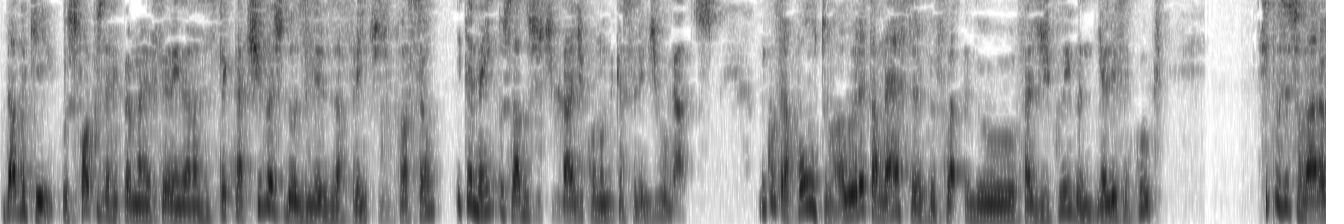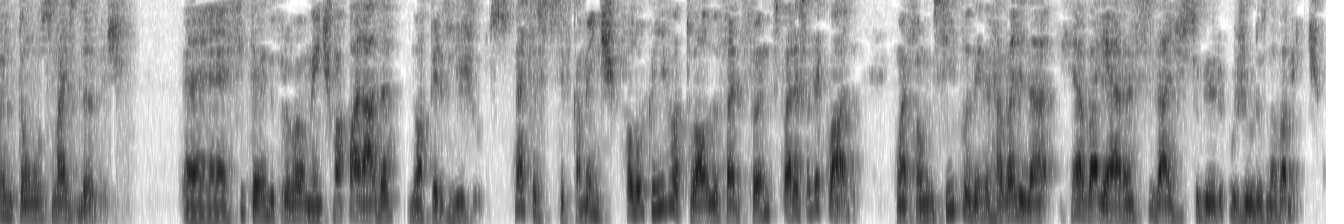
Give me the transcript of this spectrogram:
Dado que os focos devem permanecer ainda nas expectativas de 12 meses à frente de inflação e também os dados de atividade econômica serem divulgados. Em contraponto, a Loretta Master, do, do Fed de Cleveland, e a Lisa Cook se posicionaram em tons mais dovish, é, citando provavelmente uma parada no aperto de juros. Master, especificamente, falou que o nível atual do Fed Funds parece adequado, com a FOMC podendo reavaliar, reavaliar a necessidade de subir os juros novamente.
